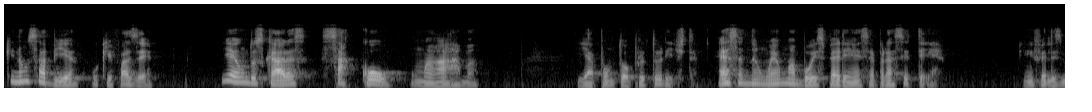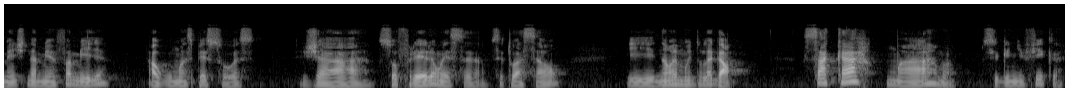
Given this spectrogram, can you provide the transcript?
que não sabia o que fazer. E aí um dos caras sacou uma arma e apontou para o turista. Essa não é uma boa experiência para se ter. Infelizmente, na minha família, algumas pessoas já sofreram essa situação e não é muito legal. Sacar uma arma significa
